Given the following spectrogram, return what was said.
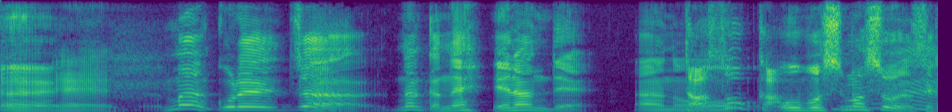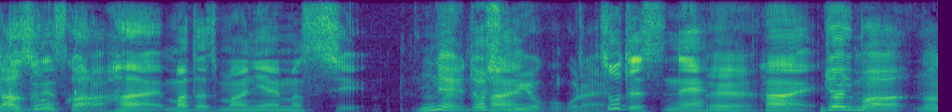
ええ。まあこれじゃあなんかね選んであのー出そうか。応募しましょうよせっかくですから。出そうはい。まだ間に合いますし。ね出してみようかこれ。そうですね。ええ。はい。じゃあ今あの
